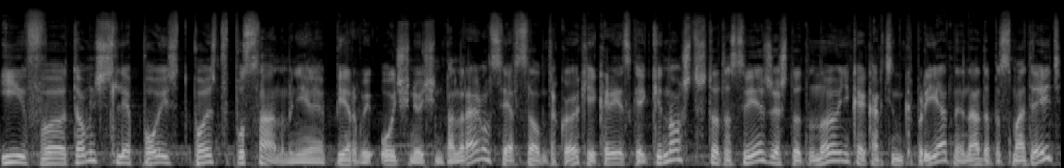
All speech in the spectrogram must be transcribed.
И в том числе поезд, поезд в Пусан мне первый очень-очень понравился. Я в целом такой, окей, корейское кино, что-то свежее, что-то новенькое, картинка приятная, надо посмотреть.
